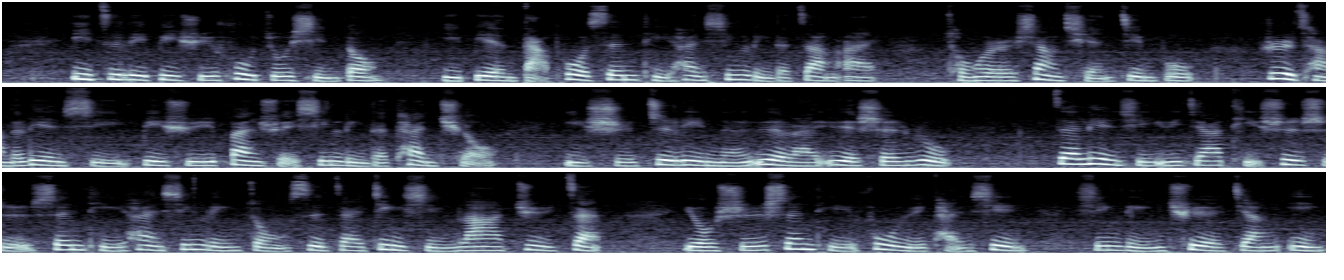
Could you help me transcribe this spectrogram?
意志力必须付诸行动，以便打破身体和心灵的障碍，从而向前进步。日常的练习必须伴随心灵的探求，以使智力能越来越深入。在练习瑜伽体式时，身体和心灵总是在进行拉锯战。有时身体赋予弹性，心灵却僵硬；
